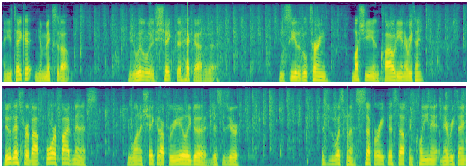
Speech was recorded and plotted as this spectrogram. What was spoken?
and you take it and you mix it up. You literally shake the heck out of it. You'll see it, it'll turn mushy and cloudy and everything. Do this for about four or five minutes. You want to shake it up really good. This is your this is what's going to separate this stuff and clean it and everything.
